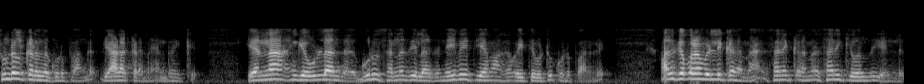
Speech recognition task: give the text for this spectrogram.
சுண்டல் கடலை கொடுப்பாங்க. வியாழக்கிழமை அன்றைக்கு. ஏன்னா அங்கே உள்ள அந்த குரு சன்னதியில் அதை நைவேத்தியமாக வைத்து விட்டு கொடுப்பார்கள். அதுக்கப்புறம் வெள்ளிக்கிழமை சனிக்கிழமை சனிக்கு வந்து எள்ளு.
